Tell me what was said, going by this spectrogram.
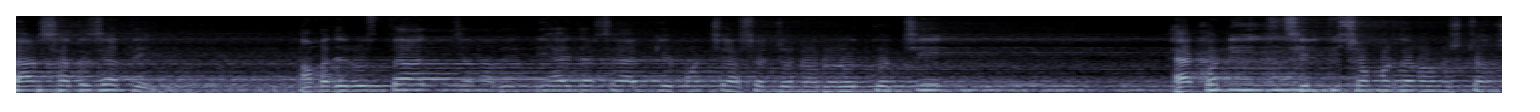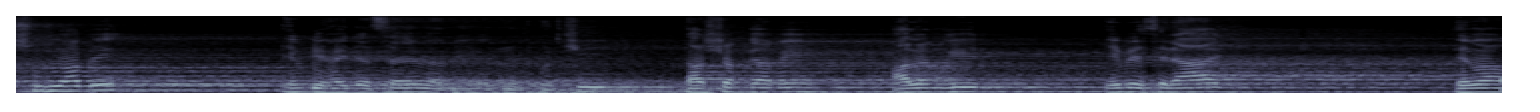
তার সাথে সাথে আমাদের উস্তাদ জনাব এমডি হায়দার সাহেবকে মঞ্চে আসার জন্য অনুরোধ করছি। এখনই শিল্পী সম্বর্ধনা অনুষ্ঠান শুরু হবে। এমডি হায়দার সাহেব, আমি অনুরোধ করছি। তার সঙ্গে আমি আলমগীর, এম এস রাজ এবং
